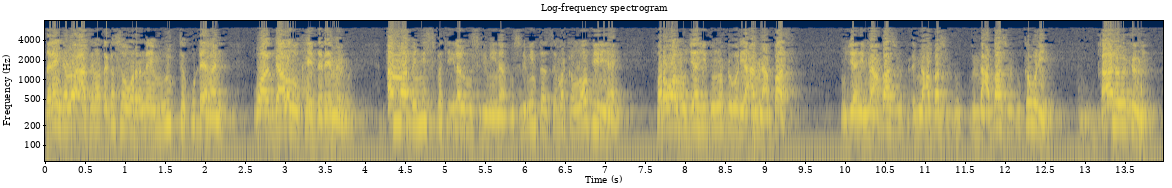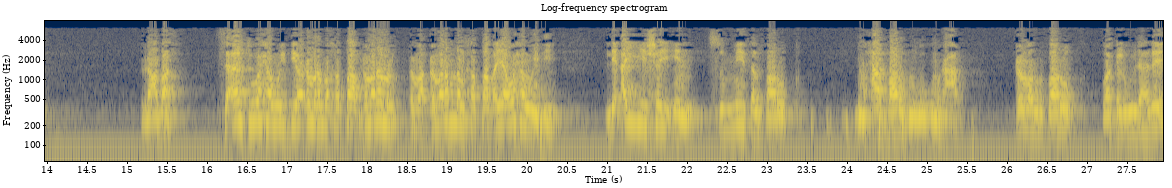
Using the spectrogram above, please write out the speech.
dareenka noocaasin hadda ka soo warranay mulugta ku dheehani waa gaaladu kay dareemeen ama binisbati ila lmuslimiina muslimiintaasi marka loo fiiriyahay farawaa mujaahidun wuxuu wariyey can ibn cabaas mujaahid ibn cabaas ibn cabaas ibn cabaas wuxuu ka wariyey qaala wuxuu yihi ibn cabaas sa'altu waxaan weydiiyey cumar bn khaaab cumar bna alkhadaab ayaa waxaan weydiiyey liayi shayin sumiita alfaaruuq maxaa faaruuq lagugu magacaabay cumaru lfaaruuq waa ka lagu yidhaahdee?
